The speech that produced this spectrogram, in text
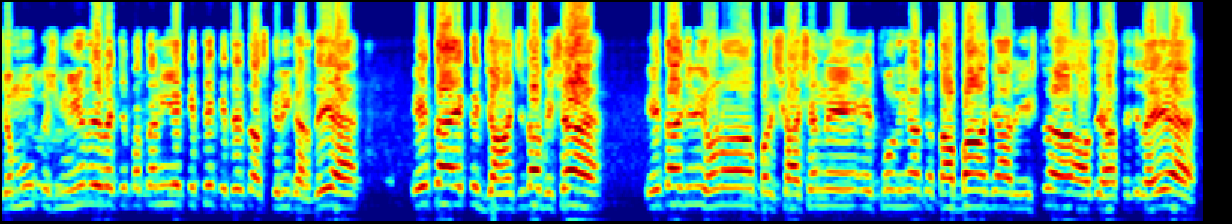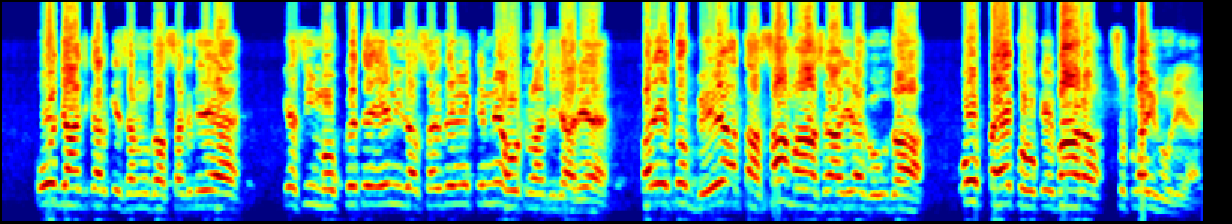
ਜੰਮੂ ਕਸ਼ਮੀਰ ਦੇ ਵਿੱਚ ਪਤਾ ਨਹੀਂ ਇਹ ਕਿੱਥੇ ਕਿੱਥੇ ਤਸਕਰੀ ਕਰਦੇ ਆ। ਇਹ ਤਾਂ ਇੱਕ ਜਾਂਚ ਦਾ ਵਿਸ਼ਾ ਹੈ। ਇਹ ਤਾਂ ਜਿਹੜੀ ਹੁਣ ਪ੍ਰਸ਼ਾਸਨ ਨੇ ਇੱਥੋਂ ਦੀਆਂ ਕਿਤਾਬਾਂ ਜਾਂ ਰਜਿਸਟਰ ਆਪਦੇ ਹੱਥ 'ਚ ਲਏ ਆ, ਉਹ ਜਾਂਚ ਕਰਕੇ ਸਾਨੂੰ ਦੱਸ ਸਕਦੇ ਆ ਕਿ ਅਸੀਂ ਮੌਕੇ ਤੇ ਇਹ ਨਹੀਂ ਦੱਸ ਸਕਦੇ ਵੀ ਕਿੰਨੇ ਹੋਟਲਾਂ 'ਚ ਜਾ ਰਿਹਾ ਹੈ। ਪਰ ਇਹ ਤੋਂ ਬੇਅਤਾਸਾ ਮਾਸ ਆ ਜਿਹੜਾ ਗਊ ਦਾ, ਉਹ ਪੈਕ ਹੋ ਕੇ ਬਾਹਰ ਸਪਲਾਈ ਹੋ ਰਿਹਾ ਹੈ।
